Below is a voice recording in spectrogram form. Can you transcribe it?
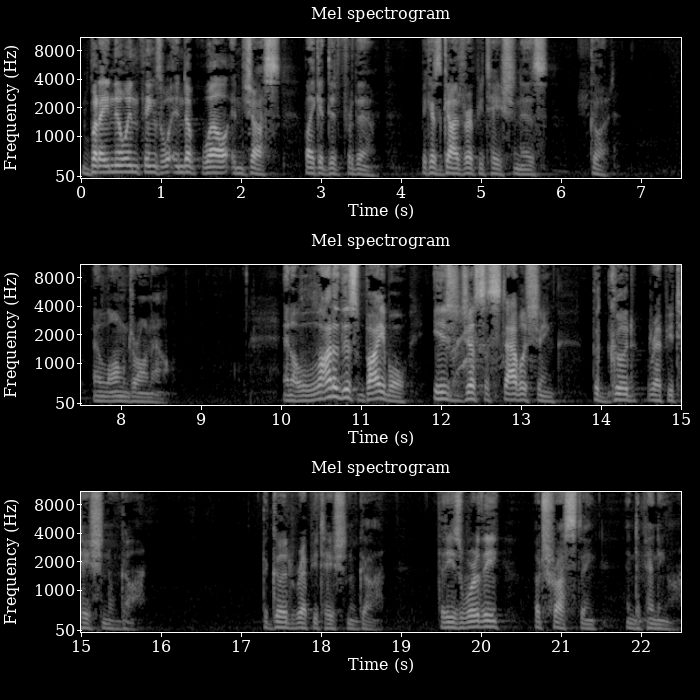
But I know in things will end up well and just like it did for them because God's reputation is good and long drawn out. And a lot of this Bible is just establishing the good reputation of God. The good reputation of God. That He's worthy of trusting and depending on.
